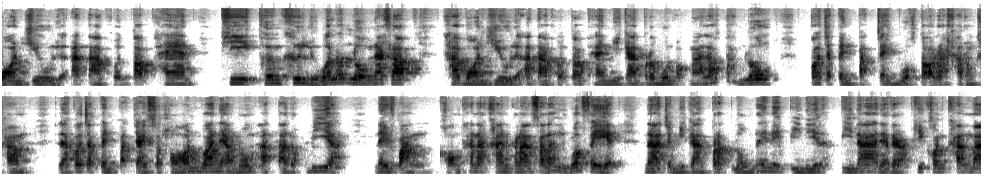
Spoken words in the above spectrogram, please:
บอลจิวหรืออัตราผลตอบแทนที่เพิ่มขึ้นหรือว่าลดลงนะครับ ถ้าบอลยิวหรืออัตราผลตอบแทนมีการประมูลออกมาแล้วต่ำลง ก็จะเป็นปัจจัยบวกต่อราคาทองคำแล้วก็จะเป็นปัจจัยสะท้อนว่าแนวโน้มอัตราดอกเบี้ย ในฝั่งของธนาคารกลางสหรัฐหรือว่าเฟดน่าจะมีการปรับลงได้ในปีนี้และปีหน้าในระดับที่ค่อนข้างม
